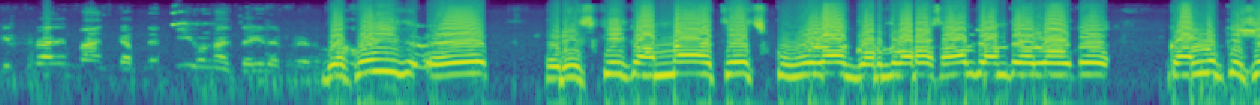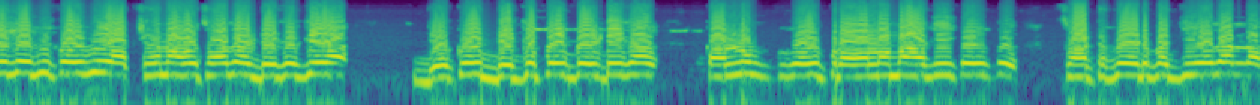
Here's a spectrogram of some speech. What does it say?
ਕਿਸ ਤਰ੍ਹਾਂ ਦੀ ਮੰਗ ਕਰਦੇ ਕੀ ਹੋਣਾ ਚਾਹੀਦਾ ਫਿਰ? ਦੇਖੋ ਜੀ ਇਹ ਰਿਸਕੀ ਕੰਮ ਹੈ ਇੱਥੇ ਸਕੂਲ ਆ ਗੁਰਦੁਆਰਾ ਸਾਹਿਬ ਜਾਂਦੇ ਆ ਲੋਕ। ਕੱਲ ਨੂੰ ਕਿਸੇ ਦੇ ਵੀ ਕੋਈ ਵੀ ਐਕਸ਼ਨ ਹੋ ਸਕਦਾ ਡਿੱਗ ਗਿਆ। ਜੇ ਕੋਈ ਡਿੱਗ ਪਈ ਬਿਲਡਿੰਗ ਕੱਲ ਨੂੰ ਕੋਈ ਪ੍ਰੋਬਲਮ ਆ ਗਈ ਕੋਈ ਸੱਟ ਫੇਟ ਵੱਜੀ ਉਹਦਾ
